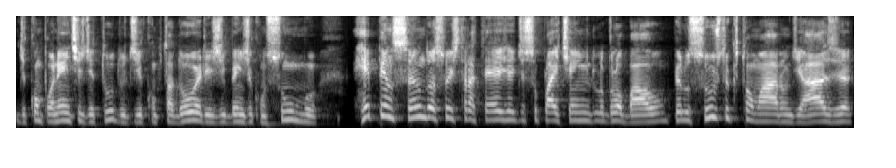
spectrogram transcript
de componentes de tudo, de computadores, de bens de consumo, repensando a sua estratégia de supply chain global pelo susto que tomaram de Ásia,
